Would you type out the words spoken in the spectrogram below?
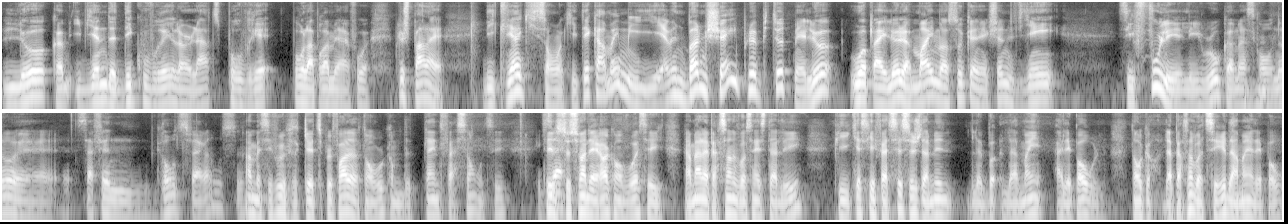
Là, comme ils viennent de découvrir leur lats pour vrai, pour la première fois. Puis là, je parle à des clients qui sont qui étaient quand même, ils avaient une bonne shape, là, puis tout, mais là, là, le Mind Muscle Connection vient. C'est fou les, les rows, comment est-ce qu'on a. euh, ça fait une grosse différence. ça. Ah, mais c'est fou, parce que tu peux faire ton row comme de plein de façons, tu sais. C'est souvent l'erreur qu'on voit, c'est vraiment la personne va s'installer, puis qu'est-ce qui est facile, c'est juste d'amener la main à l'épaule. Donc, la personne va tirer de la main à l'épaule.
